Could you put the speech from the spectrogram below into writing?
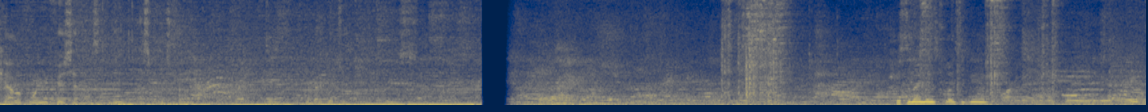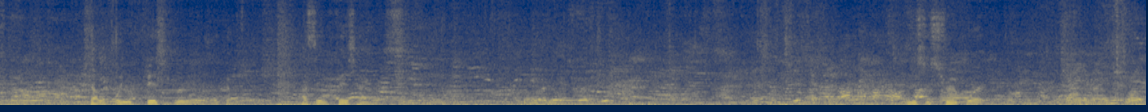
California Fish House, I think that's what it's called. Get back with you, please. What's the name of this place again? California Fish Grill. Okay. I said Fish House. Oh, this is shrimp what? Dynamite shrimp.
